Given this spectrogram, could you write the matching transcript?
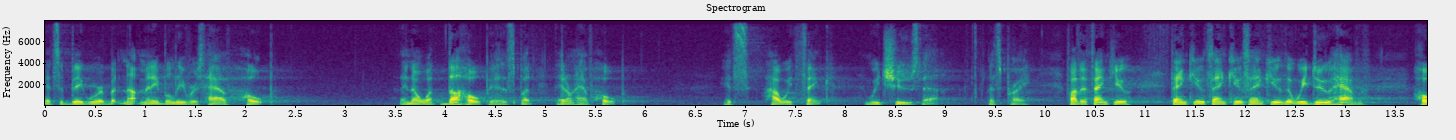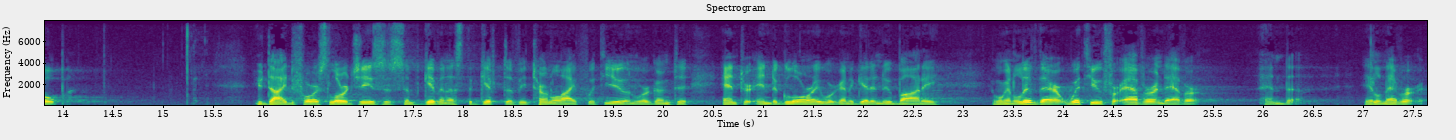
It's a big word, but not many believers have hope. They know what the hope is, but they don't have hope. It's how we think. We choose that. Let's pray. Father, thank you, thank you, thank you, thank you that we do have hope you died for us, Lord Jesus, and have given us the gift of eternal life with you, and we're going to enter into glory. We're going to get a new body, and we're going to live there with you forever and ever, and uh, it'll never,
